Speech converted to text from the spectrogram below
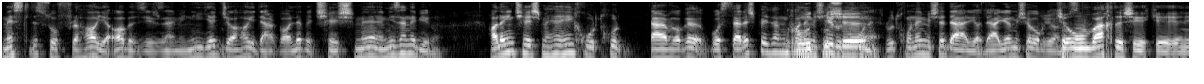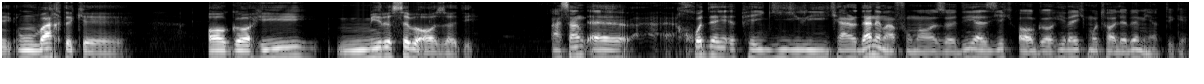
مثل سفره های آب زیرزمینی یه جاهایی در قالب چشمه می‌زنه بیرون. حالا این چشمه هی خورد خورد در واقع گسترش پیدا می‌کنه رود میشه. رودخونه. رودخونه میشه دریا دریا میشه اقیانوس. که اون وقتشه که یعنی اون وقته که آگاهی می‌رسه به آزادی. اصلا خود پیگیری کردن مفهوم آزادی از یک آگاهی و یک مطالبه میاد دیگه.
